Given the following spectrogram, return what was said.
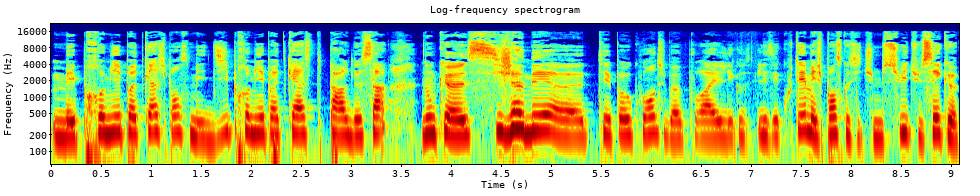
mes premiers podcasts, je pense mes dix premiers podcasts parlent de ça. Donc euh, si jamais euh, t'es pas au courant, tu vas pouvoir aller les, écouter. Mais je pense que si tu me suis, tu sais que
